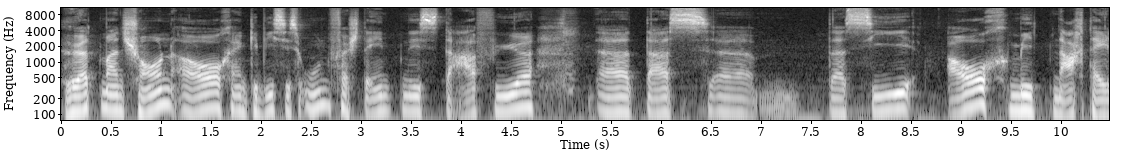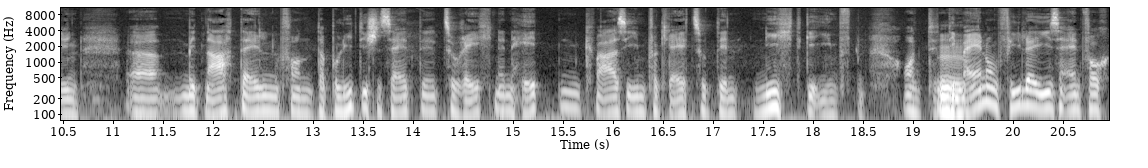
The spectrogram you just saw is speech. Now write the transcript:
hört man schon auch ein gewisses Unverständnis dafür, äh, dass, äh, dass sie auch mit Nachteilen, äh, mit Nachteilen von der politischen Seite zu rechnen hätten, quasi im Vergleich zu den Nicht-Geimpften. Und mhm. die Meinung vieler ist einfach,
